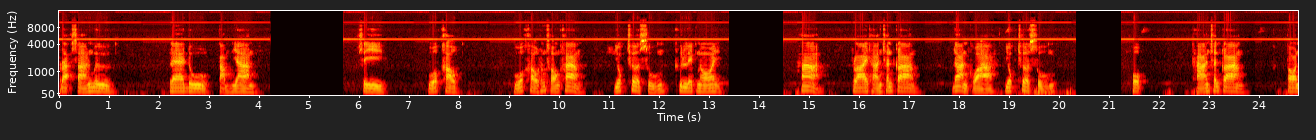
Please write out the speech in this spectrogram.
ประสานมือ แลดูต่ำยาน 4. หัวเข่า หัวเข่าทั้งสองข้าง ยกเชิดสูงขึ้นเล็กน้อย 5. ปลายฐานชั้นกลาง ด้านขวายกเชิดสูง 6. ฐานชั้นกลาง ตอน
